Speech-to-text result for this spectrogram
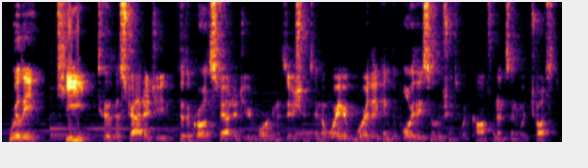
really key to the strategy, to the growth strategy of organizations in a way where they can deploy these solutions with confidence and with trust.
